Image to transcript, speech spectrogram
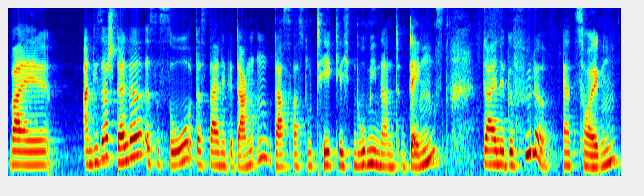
Weil an dieser Stelle ist es so, dass deine Gedanken, das, was du täglich dominant denkst, deine Gefühle erzeugen.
